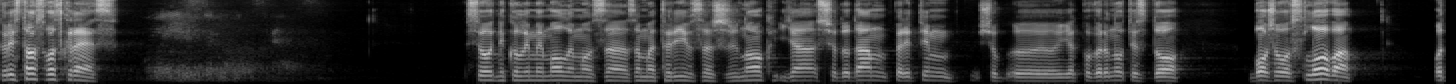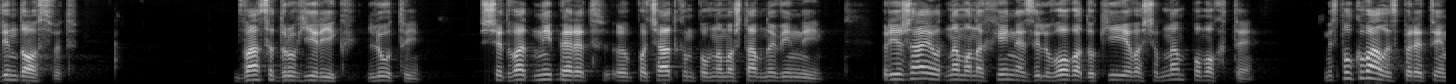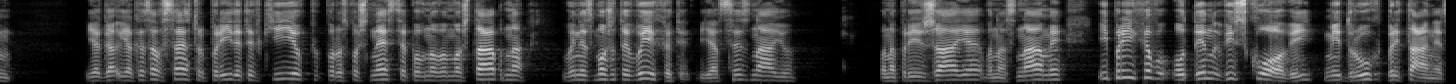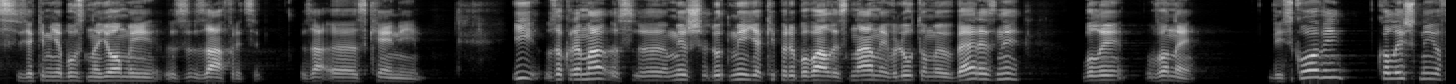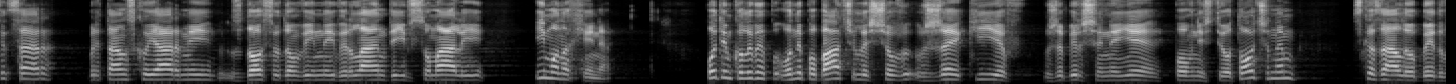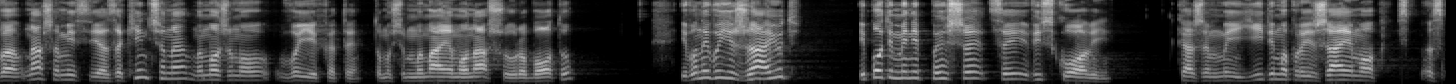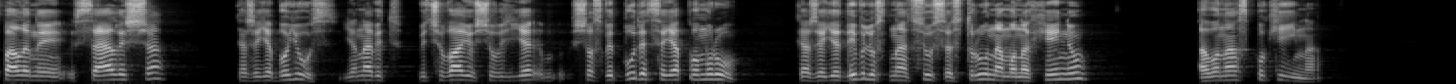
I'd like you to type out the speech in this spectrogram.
Христос Воскрес! Сьогодні, коли ми молимо за, за матерів, за жінок, я ще додам перед тим, щоб е, як повернутися до Божого Слова, один досвід. 22 рік, лютий, ще два дні перед е, початком повномасштабної війни. Приїжджає одна монахиня зі Львова до Києва, щоб нам допомогти. Ми спілкувалися перед тим. Я, казав, сестру, приїдете в Київ, розпочнеться повномасштабна, ви не зможете виїхати. Я все знаю. Вона приїжджає, вона з нами. І приїхав один військовий, мій друг, британець, з яким я був знайомий з, Африці, з, е, з Кенії. І, зокрема, е, між людьми, які перебували з нами в лютому і в березні, були вони. Військовий, колишній офіцер британської армії з досвідом війни в Ірландії, в Сомалії, і монахиня. Потім, коли вони побачили, що вже Київ вже більше не є повністю оточеним, сказали обидва: наша місія закінчена, ми можемо виїхати, тому що ми маємо нашу роботу. І вони виїжджають, і потім мені пише цей військовий. Каже, ми їдемо, проїжджаємо сп- спалені селища. Каже, я боюсь, я навіть відчуваю, що є, щось відбудеться, я помру. Каже, я дивлюсь на цю сестру, на монахиню, а вона спокійна.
